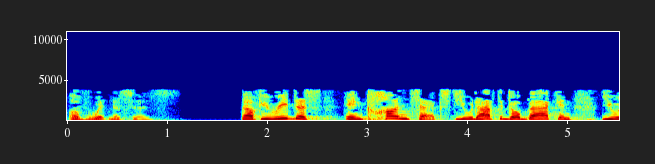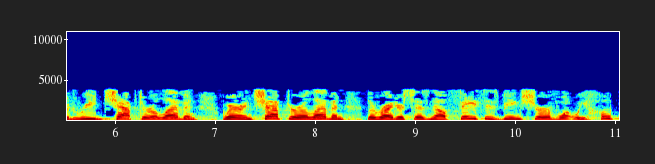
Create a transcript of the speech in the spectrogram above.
of witnesses, now, if you read this in context, you would have to go back and you would read chapter 11, where in chapter 11, the writer says, Now faith is being sure of what we hope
